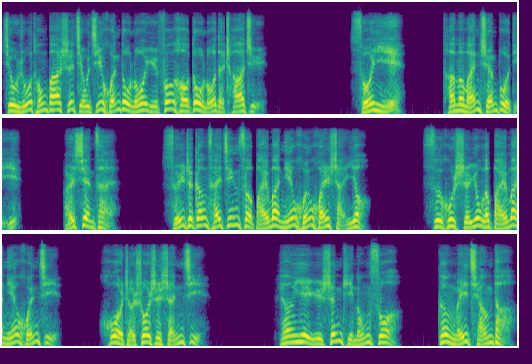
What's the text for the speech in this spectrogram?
就如同八十九级魂斗罗与封号斗罗的差距。所以他们完全不敌。而现在，随着刚才金色百万年魂环闪耀，似乎使用了百万年魂技。或者说是神技，让夜雨身体浓缩更为强大，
